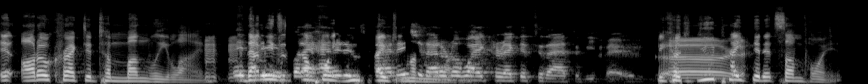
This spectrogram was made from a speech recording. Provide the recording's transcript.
It auto corrected to monthly line It that did, means at but I some had point it in you typed Spanish, and I don't monthly know why it corrected to that. To be fair, because you Uh, typed it at some point.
